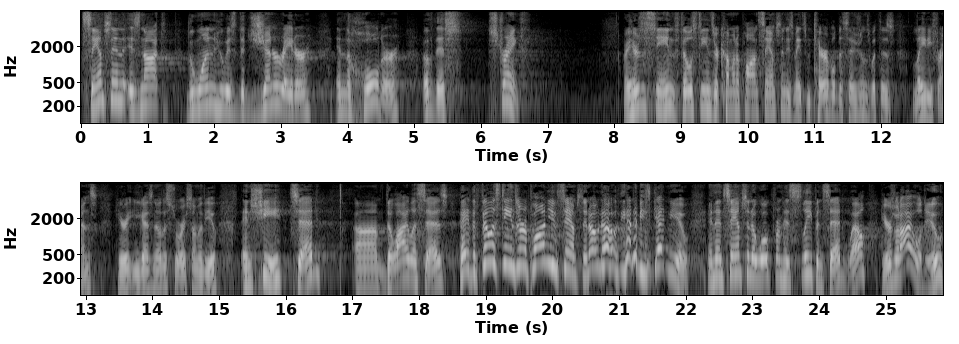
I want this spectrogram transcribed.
Samson is not the one who is the generator and the holder of this strength. Right, here's a scene. The Philistines are coming upon Samson. He's made some terrible decisions with his lady friends. Here, you guys know the story, some of you. And she said, um, Delilah says, Hey, the Philistines are upon you, Samson. Oh no, the enemy's getting you. And then Samson awoke from his sleep and said, Well, here's what I will do.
